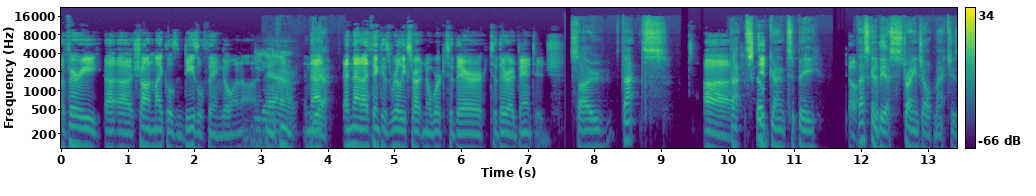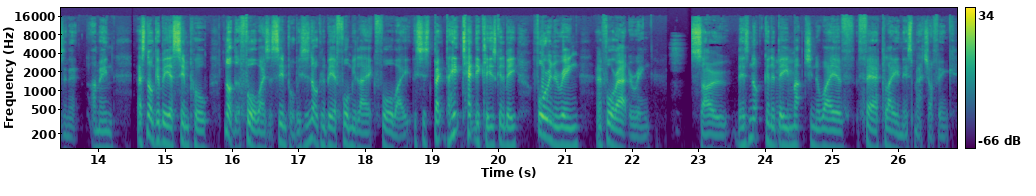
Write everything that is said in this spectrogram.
a very uh, uh, Shawn Michaels and Diesel thing going on, Yeah. and that Yeah. and that I think is really starting to work to their to their advantage. So that's Uh, that's did- going to be oh, that's going to be a strange old match, isn't it? I mean, that's not going to be a simple. Not that four ways are simple. This is not going to be a formulaic four way. This is technically it's going to be four in the ring and four out the ring. So there's not going to be Mhm. much in the way of fair play in this match. I think.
